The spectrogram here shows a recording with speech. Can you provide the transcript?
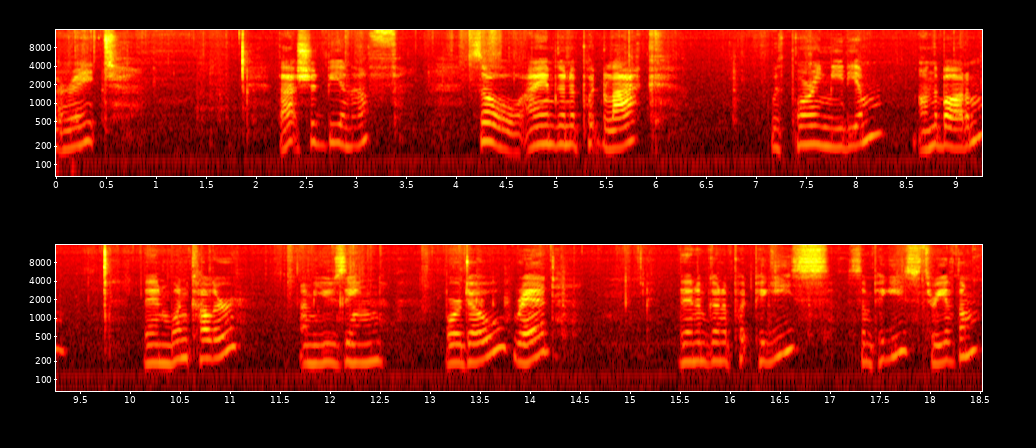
All right, that should be enough. So I am going to put black with pouring medium on the bottom. Then one color, I'm using Bordeaux red. Then I'm going to put piggies, some piggies, three of them.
